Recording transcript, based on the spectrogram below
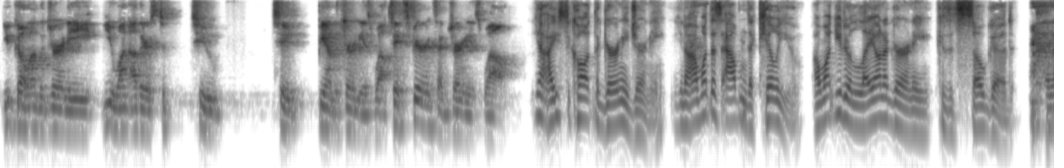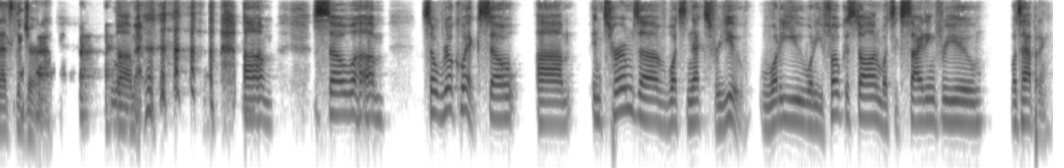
You go on the journey. You want others to to to be on the journey as well to experience that journey as well yeah, I used to call it the gurney journey. You know, I want this album to kill you. I want you to lay on a gurney because it's so good, and that's the journey. um, um, so, um, so real quick. So, um, in terms of what's next for you, what are you what are you focused on? What's exciting for you? What's happening?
